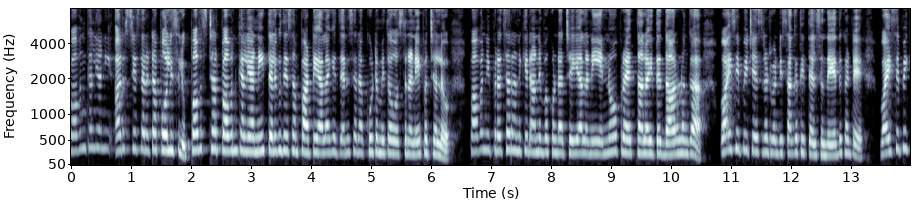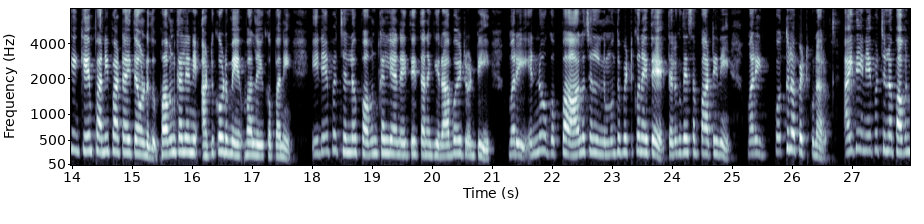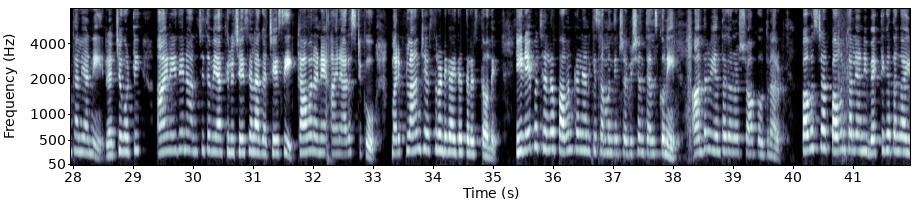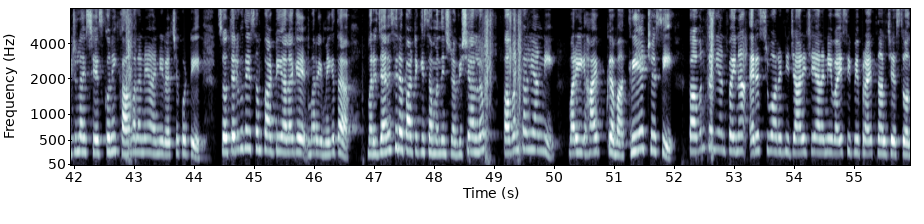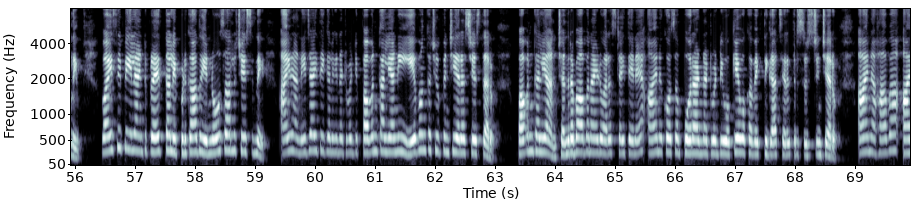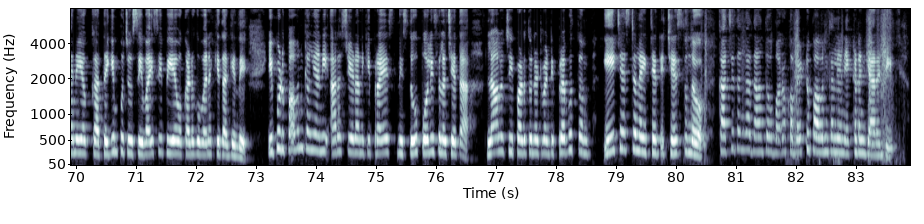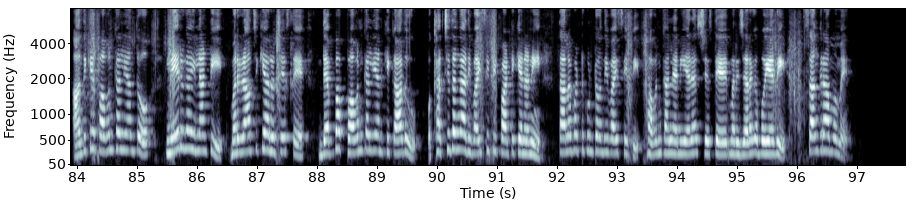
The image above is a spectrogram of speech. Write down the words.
Pawan Kalyan arrest చేశారట పోలీసులు. Power star Pawan Kalyan Telugu Desam party అలాగే జనసేన కూటమితో వస్తున్న నేపథ్యంలో పవన్ని ప్రచారానికి రానివ్వకుండా చేయాలని ఎన్నో ప్రయత్నాలు అయితే దారుణంగా వైసీపీ చేసినటువంటి సంగతి తెలిసిందే. ఎందుకంటే వైసీపీకి ఇంకేం పని పాట అయితే ఉండదు. పవన్ కళ్యాణ్ అడ్డుకోవడమే వాళ్ళ యొక్క పని. ఈ నేపథ్యంలో పవన్ కళ్యాణ్ అయితే తనకి రాబోయేటువంటి మరి ఎన్నో గొప్ప ఆలోచనలను ముందు పెట్టుకుని అయితే తెలుగుదేశం పార్టీని మరి పొత్తులో పెట్టుకున్నారు. అయితే ఈ నేపథ్యంలో పవన్ కళ్యాణ్ని రెచ్చగొట్టి ఆయన ఏదైనా అనుచిత వ్యాఖ్యలు చేసేలాగా చేసి కావాలనే ఆయన అరెస్టుకు మరి ప్లాన్ చేస్తున్నట్టుగా అయితే తెలుస్తోంది. ఈ నేపథ్యంలో పవన్ కళ్యాణ్కి సంబంధించిన విషయం తెలుసుకుని అందరూ ఎంతగానో షాక్ అవుతున్నారు. పవర్ స్టార్ పవన్ కళ్యాణ్ని వ్యక్తిగతంగా యూటిలైజ్ చేసుకుని కావాలనే ఆయన్ని రెచ్చగొట్టి సో తెలుగుదేశం పార్టీ అలాగే మరి మిగతా మరి జనసేన పార్టీకి సంబంధించిన విషయాల్లో పవన్ కళ్యాణ్ని మరి హైప్ క్రియేట్ చేసి పవన్ కళ్యాణ్ పైన అరెస్ట్ వారెంట్ని జారీ చేయాలని వైసీపీ ప్రయత్నాలు చేస్తోంది. వైసీపీ ఇలాంటి ప్రయత్నాలు ఇప్పుడు కాదు ఎన్నోసార్లు చేసింది. ఆయన నిజాయితీ కలిగినటువంటి పవన్ కళ్యాణ్ ఏ వంక చూపించి అరెస్ట్ చేస్తారు? పవన్ కళ్యాణ్ చంద్రబాబు నాయుడు అరెస్ట్ అయితేనే ఆయన కోసం పోరాడినటువంటి ఒకే ఒక వ్యక్తిగా చరిత్ర సృష్టించారు. ఆయన హవా ఆయన యొక్క తెగింపు చూసి వైసీపీఏ ఒక అడుగు వెనక్కి తగ్గింది. ఇప్పుడు పవన్ కళ్యాణ్ అరెస్ట్ చేయడానికి ప్రయత్నిస్తూ పోలీసుల చేత లాలుచి పడుతున్నటువంటి ప్రభుత్వం ఏ చేష్టలు చేస్తుందో ఖచ్చితంగా దాంతో మరొక మెట్టు పవన్ కళ్యాణ్ ఎక్కడం గ్యారంటీ. అందుకే పవన్ కళ్యాణ్తో నేరుగా ఇలాంటి మరి రాజకీయాలు చేస్తే దెబ్బ పవన్ కళ్యాణ్కి కాదు ఖచ్చితంగా అది వైసీపీ పార్టీకేనని తలబట్టుకుంటోంది వైసీపీ. పవన్ కళ్యాణ్ అరెస్ట్ చేస్తే మరి జరగబోయేది సంగ్రామమే.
